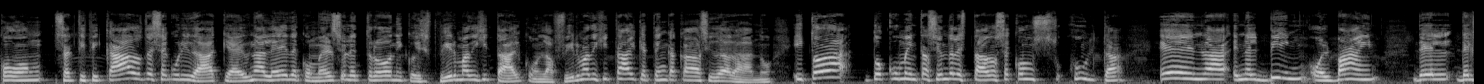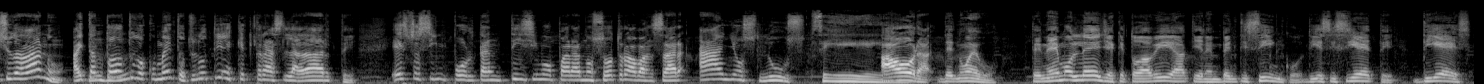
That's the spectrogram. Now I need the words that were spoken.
con certificados de seguridad, que hay una ley de comercio electrónico y firma digital, con la firma digital que tenga cada ciudadano, y toda documentación del Estado se consulta en, la, en el BIN o el BIN del, del ciudadano. Ahí están todos tus documentos, tú no tienes que trasladarte. Eso es importantísimo para nosotros avanzar años luz. Sí. Ahora, de nuevo, tenemos leyes que todavía tienen 25, 17, 10,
